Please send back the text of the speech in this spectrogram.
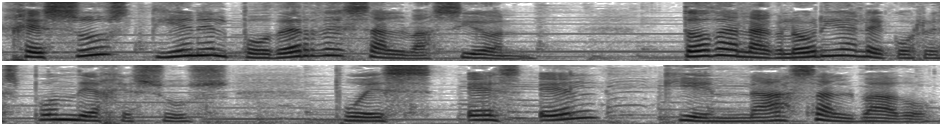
Jesús tiene el poder de salvación. Toda la gloria le corresponde a Jesús, pues es Él quien la ha salvado.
